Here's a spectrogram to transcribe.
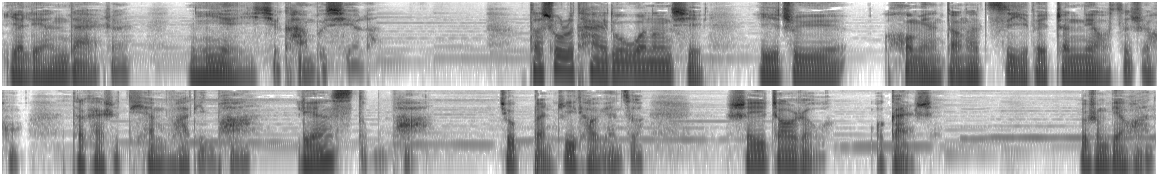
也连带着你也一起看不起了。他受了太多窝囊气，以至于后面当他自以为真的要死之后，他开始天不怕地不怕。连死都不怕，就本着一条原则：谁招惹我，我干谁。有什么变化呢？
